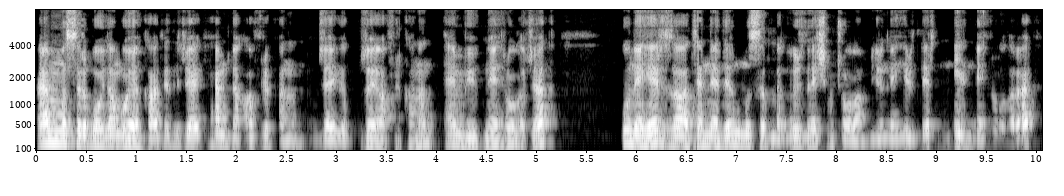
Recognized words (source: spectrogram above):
Hem Mısır'ı boydan boya kat edecek hem de Afrika'nın özellikle Kuzey Afrika'nın en büyük nehri olacak. Bu nehir zaten nedir? Mısır'la özleşmiş olan bir nehirdir. Nil Nehri olarak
